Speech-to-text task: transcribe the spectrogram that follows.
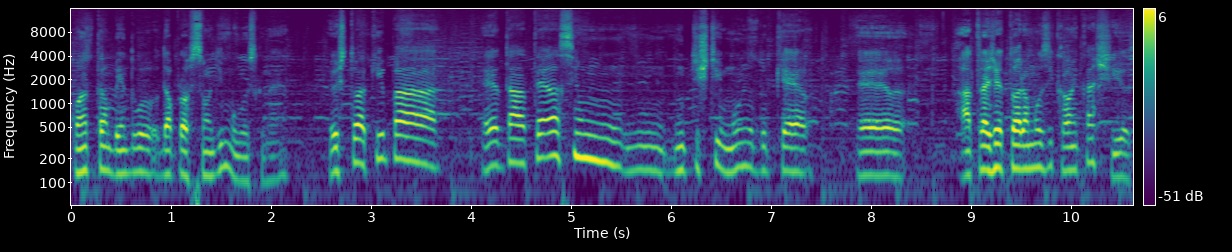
Quanto também do, da profissão de músico, né? Eu estou aqui para é, dar até assim um, um, um, testemunho do que é, é a trajetória musical em Caxias,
